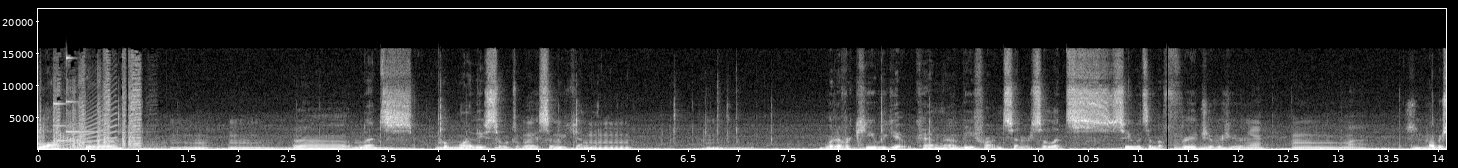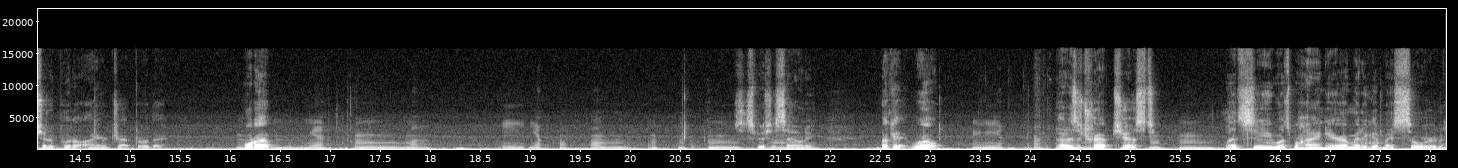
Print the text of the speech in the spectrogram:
block door. Uh, let's put one of these swords away so we can whatever key we get can uh, be front and center. So let's see what's in the fridge over here. Mm-hmm. Probably should have put an iron trapdoor there. Hold up. Mm-hmm. Mm-hmm. Suspicious sounding. Okay, well, that is a trap chest. Let's see what's behind here. I'm gonna get my sword.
